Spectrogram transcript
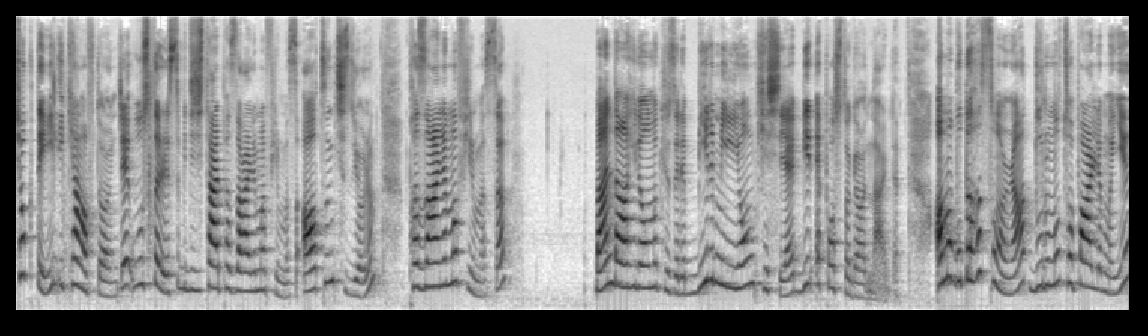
Çok değil iki hafta önce uluslararası bir dijital pazarlama firması altını çiziyorum. Pazarlama firması ben dahil olmak üzere 1 milyon kişiye bir e-posta gönderdi. Ama bu daha sonra durumu toparlamayı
